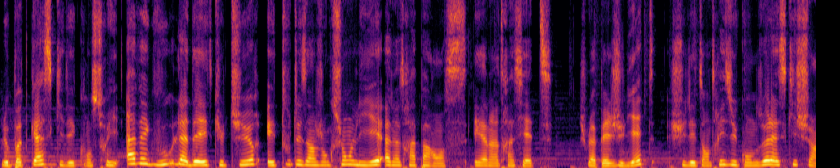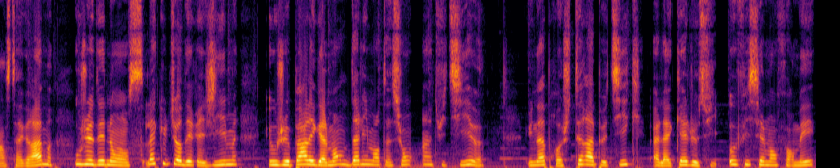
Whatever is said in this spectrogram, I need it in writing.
le podcast qui déconstruit avec vous la diet culture et toutes les injonctions liées à notre apparence et à notre assiette. Je m'appelle Juliette, je suis détentrice du compte The Last sur Instagram, où je dénonce la culture des régimes et où je parle également d'alimentation intuitive, une approche thérapeutique à laquelle je suis officiellement formée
